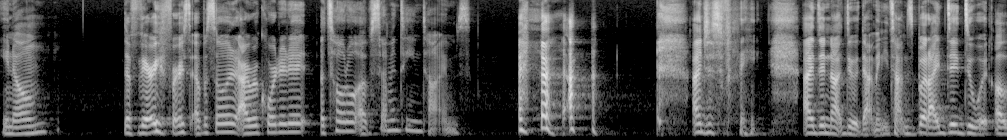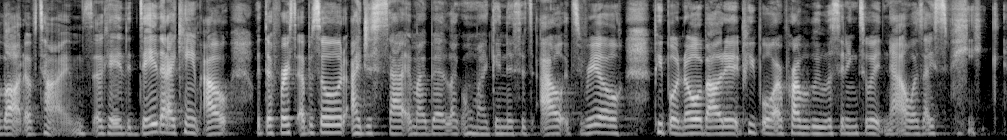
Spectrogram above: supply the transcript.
You know, the very first episode, I recorded it a total of 17 times. I just. I did not do it that many times, but I did do it a lot of times. Okay. The day that I came out with the first episode, I just sat in my bed like, oh my goodness, it's out. It's real. People know about it. People are probably listening to it now as I speak.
